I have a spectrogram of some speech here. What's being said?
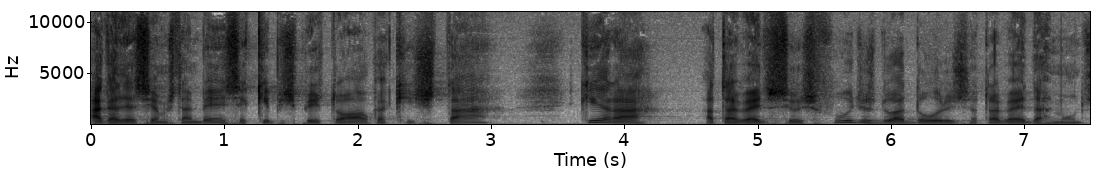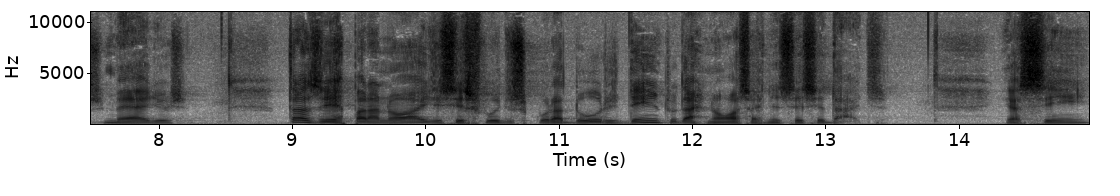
Agradecemos também essa equipe espiritual que aqui está, que irá, através dos seus fluidos doadores, através das mãos dos médios, trazer para nós esses fluidos curadores dentro das nossas necessidades. E assim,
